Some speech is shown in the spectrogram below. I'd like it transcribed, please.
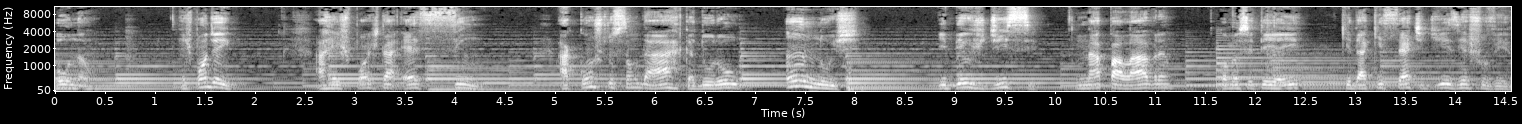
ou não? Responde aí. A resposta é sim. A construção da arca durou anos e Deus disse na palavra, como eu citei aí, que daqui sete dias ia chover.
